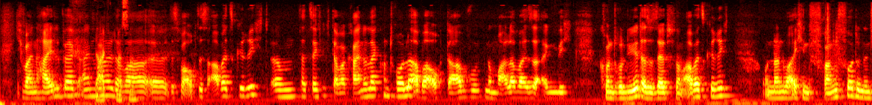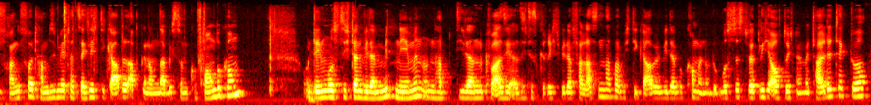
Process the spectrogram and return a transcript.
ich war in Heidelberg einmal, da war, äh, das war auch das Arbeitsgericht ähm, tatsächlich, da war keinerlei Kontrolle, aber auch da wurde normalerweise eigentlich kontrolliert, also selbst beim Arbeitsgericht. Und dann war ich in Frankfurt und in Frankfurt haben sie mir tatsächlich die Gabel abgenommen. Da habe ich so einen Coupon bekommen und den musste ich dann wieder mitnehmen und habe die dann quasi, als ich das Gericht wieder verlassen habe, habe ich die Gabel wieder bekommen. Und du musstest wirklich auch durch einen Metalldetektor,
